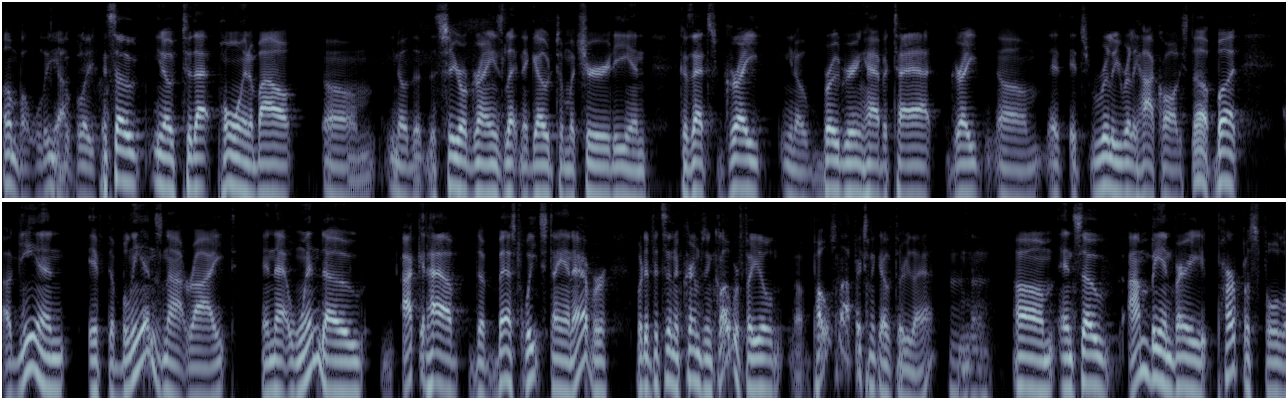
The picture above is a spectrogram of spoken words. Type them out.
unbelievably. And so, you know, to that point about, um, you know, the, the cereal grains letting it go to maturity and because that's great, you know, brood rearing habitat, great. Um, it, it's really, really high quality stuff. But again, if the blend's not right in that window, I could have the best wheat stand ever, but if it's in a crimson clover field, uh, Pole's not fixing to go through that. No. Um, and so I'm being very purposeful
